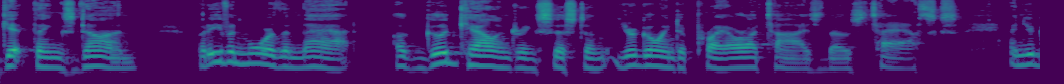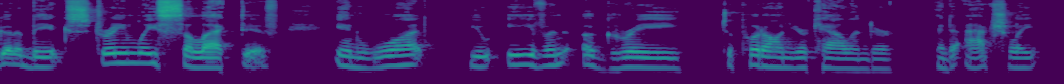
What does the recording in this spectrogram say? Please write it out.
get things done, but even more than that, a good calendaring system, you're going to prioritize those tasks and you're going to be extremely selective in what you even agree to put on your calendar and to actually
